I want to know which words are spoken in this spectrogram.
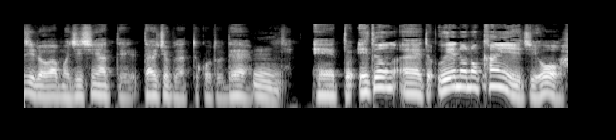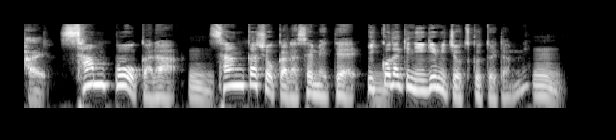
次郎はもう自信あって大丈夫だってことで、うん。えっ、と、江戸の、えっ、と、上野の関永寺をはい。三方から、うん。3箇所から攻めて、1個だけ逃げ道を作っといたのね。うん。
